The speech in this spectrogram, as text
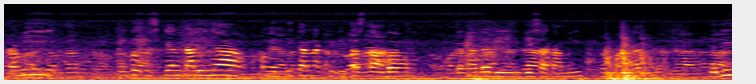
Kami untuk kesekian kalinya menghentikan aktivitas tambang yang ada di desa kami, Rempaka. Jadi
